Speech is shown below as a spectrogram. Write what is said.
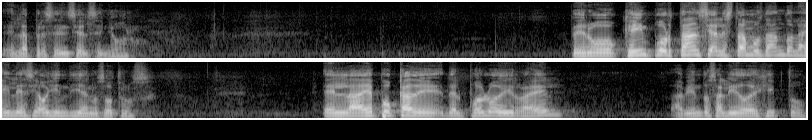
en la presencia del Señor. Pero qué importancia le estamos dando a la iglesia hoy en día nosotros. En la época del pueblo de Israel, habiendo salido de Egipto,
